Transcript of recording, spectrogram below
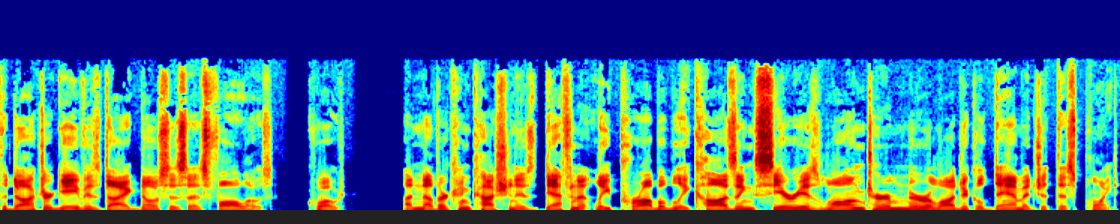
The doctor gave his diagnosis as follows quote, Another concussion is definitely probably causing serious long term neurological damage at this point.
